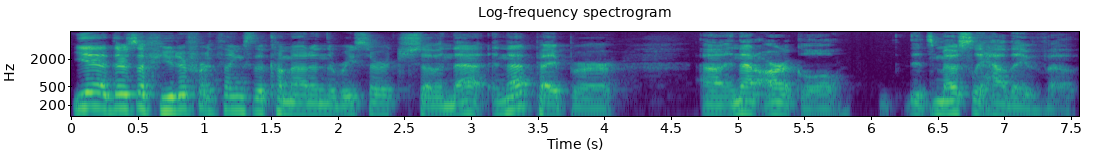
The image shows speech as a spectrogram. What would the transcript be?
Yeah, there's a few different things that come out in the research. So in that in that paper, uh, in that article, it's mostly how they vote,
